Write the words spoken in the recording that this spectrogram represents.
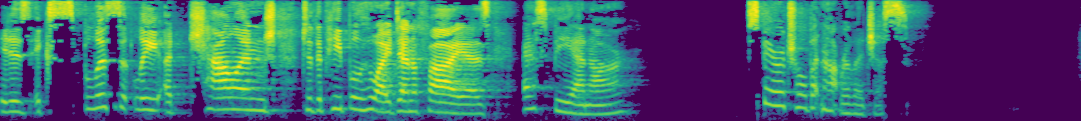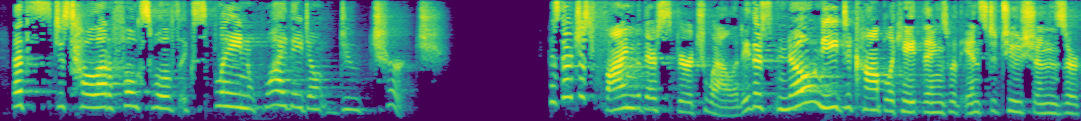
it is explicitly a challenge to the people who identify as SBNR, spiritual but not religious. That's just how a lot of folks will explain why they don't do church. Because they're just fine with their spirituality. There's no need to complicate things with institutions or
